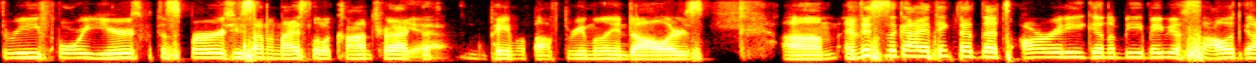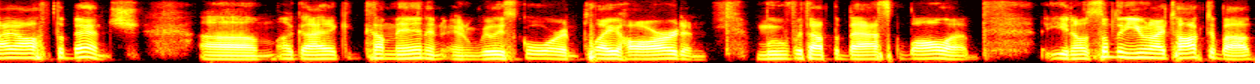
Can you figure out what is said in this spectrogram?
three, four years with the Spurs. He signed a nice little contract yeah. that pay him about three million dollars. Um, and this is a guy I think that that's already going to be maybe a solid guy off the bench, um, a guy that can come in and, and really score and play hard and move without the basketball. Uh, you know, something you and I talked about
